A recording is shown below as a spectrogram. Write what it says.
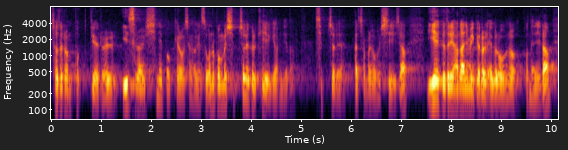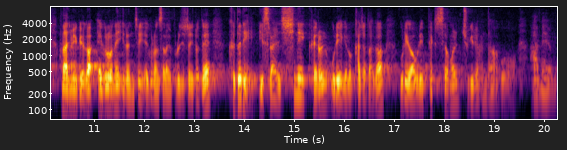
저들은 법궤를 이스라엘 신의 법궤라고 생각해서 오늘 보면 10절에 그렇게 얘기합니다. 10절에 같이 한번 읽어 시작. 이에 그들이 하나님의 궤를 에그론으로 보내니라 하나님의 궤가 에그론에 이른즉 에그론 사람이 부르짖어 이르되 그들이 이스라엘 신의 궤를 우리에게로 가져다가 우리가 우리 백성을 죽이려 한다 하고 아멘.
